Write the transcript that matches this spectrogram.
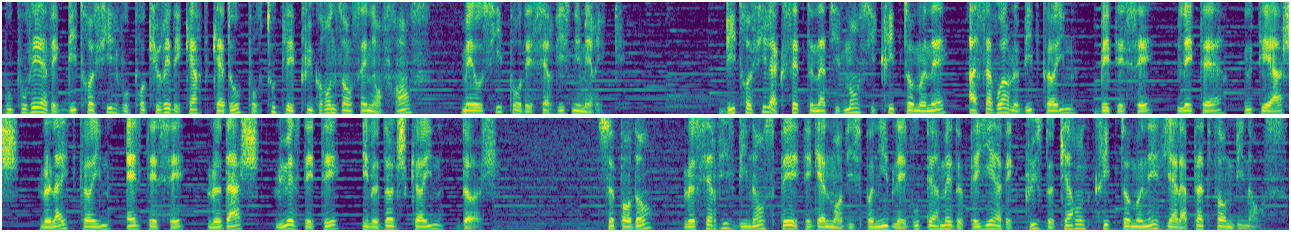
vous pouvez avec Bitrefil vous procurer des cartes cadeaux pour toutes les plus grandes enseignes en France, mais aussi pour des services numériques. Bitrefil accepte nativement six crypto-monnaies, à savoir le Bitcoin, BTC, l'Ether, ETH, le Litecoin, LTC, le Dash, l'USDT et le Dogecoin, Doge. Cependant, le service Binance Pay est également disponible et vous permet de payer avec plus de 40 crypto-monnaies via la plateforme Binance.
